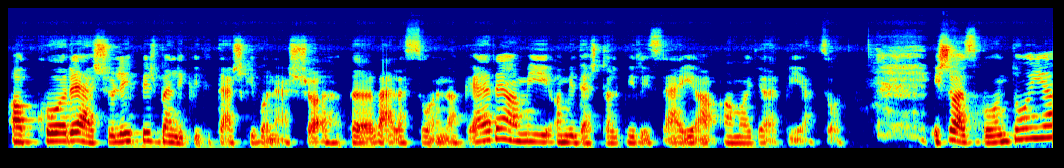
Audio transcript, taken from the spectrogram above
akkor első lépésben likviditás kivonással válaszolnak erre, ami, ami destabilizálja a magyar piacot. És azt gondolja,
